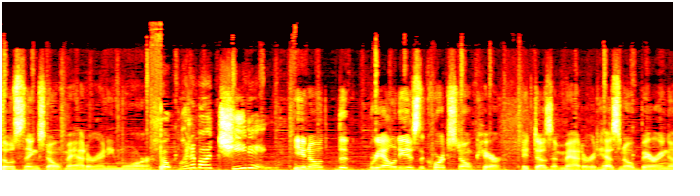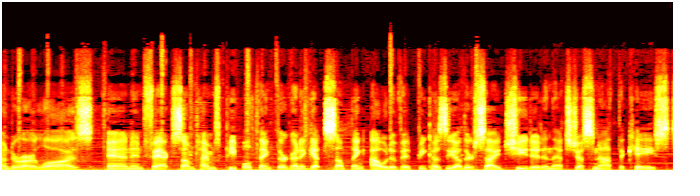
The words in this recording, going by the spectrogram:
those things don't matter anymore. But what about cheating? You know, the reality is the courts don't care. It doesn't matter. It has no bearing under our laws. And in fact, sometimes people think they're going to get something out of it because the other side cheated, and that's just not the case.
